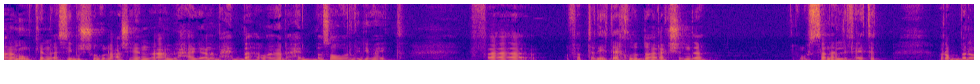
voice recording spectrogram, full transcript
أنا ممكن أسيب الشغل عشان أعمل حاجة أنا بحبها وأنا بحب أصور فيديوهات. ف... فابتديت آخد ال direction ده والسنة اللي فاتت ربنا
